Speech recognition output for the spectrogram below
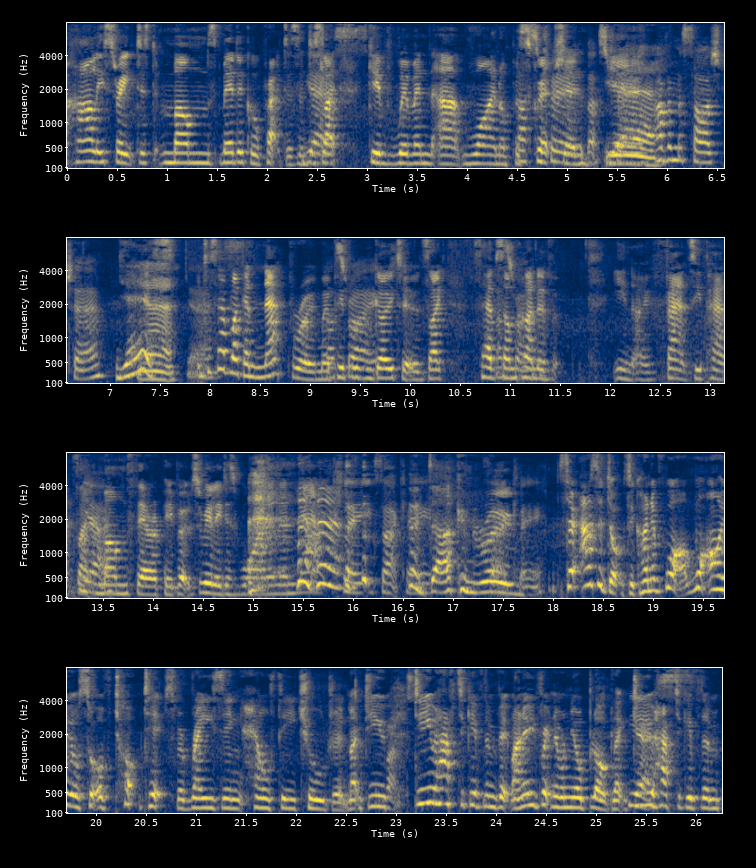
Harley Street just mum's medical practice and just Yes. like give women uh, wine or That's prescription. true. That's yeah. true. Yeah. Have a massage chair. Yes. Yeah. And just have like a nap room where That's people can right. go to. It's like to have That's some kind of you know, fancy pants like Yeah. mum therapy, but it's really just wine and a nap. Exactly, exactly. a darkened room. Exactly. So, as a doctor, kind of what what are your sort of top tips for raising healthy children? Like, do you Right. do you have to give them? vit- I know you've written on your blog. Like, do you have to give them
